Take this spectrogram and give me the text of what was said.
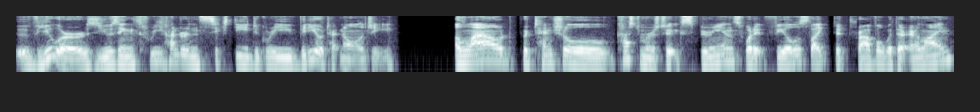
viewers using 360 degree video technology allowed potential customers to experience what it feels like to travel with their airline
